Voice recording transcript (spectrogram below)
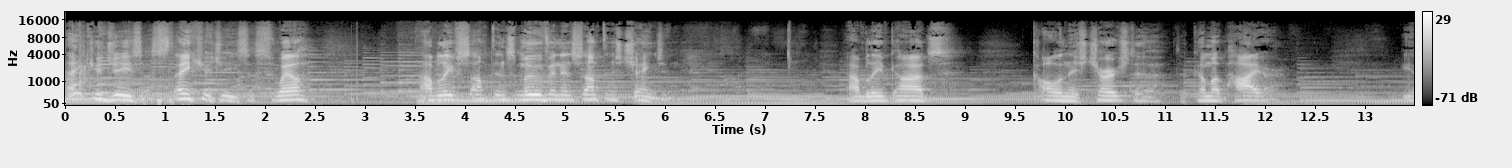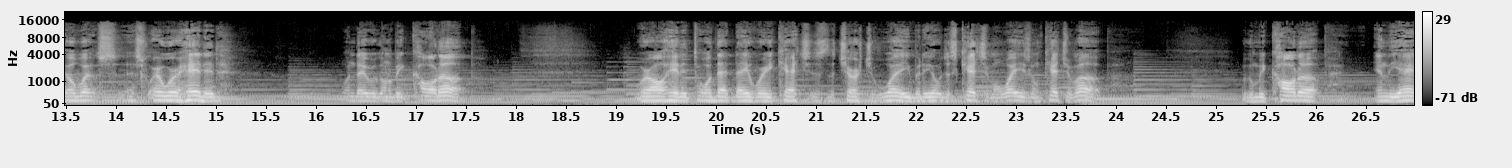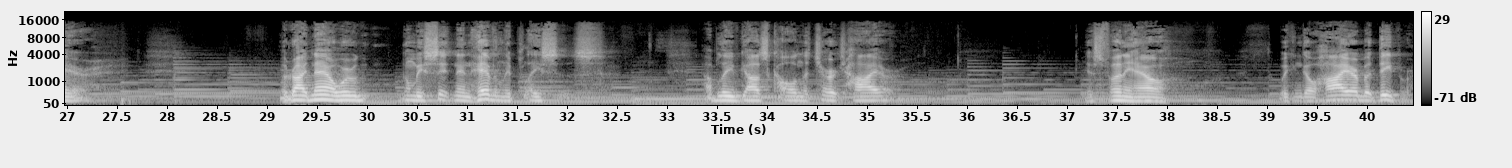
Thank you, Jesus. Thank you, Jesus. Well, I believe something's moving and something's changing. I believe God's calling this church to, to come up higher. You know, that's, that's where we're headed. One day we're going to be caught up. We're all headed toward that day where He catches the church away, but He'll just catch them away. He's going to catch them up. We're going to be caught up in the air. But right now, we're going to be sitting in heavenly places. I believe God's calling the church higher. It's funny how we can go higher but deeper.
